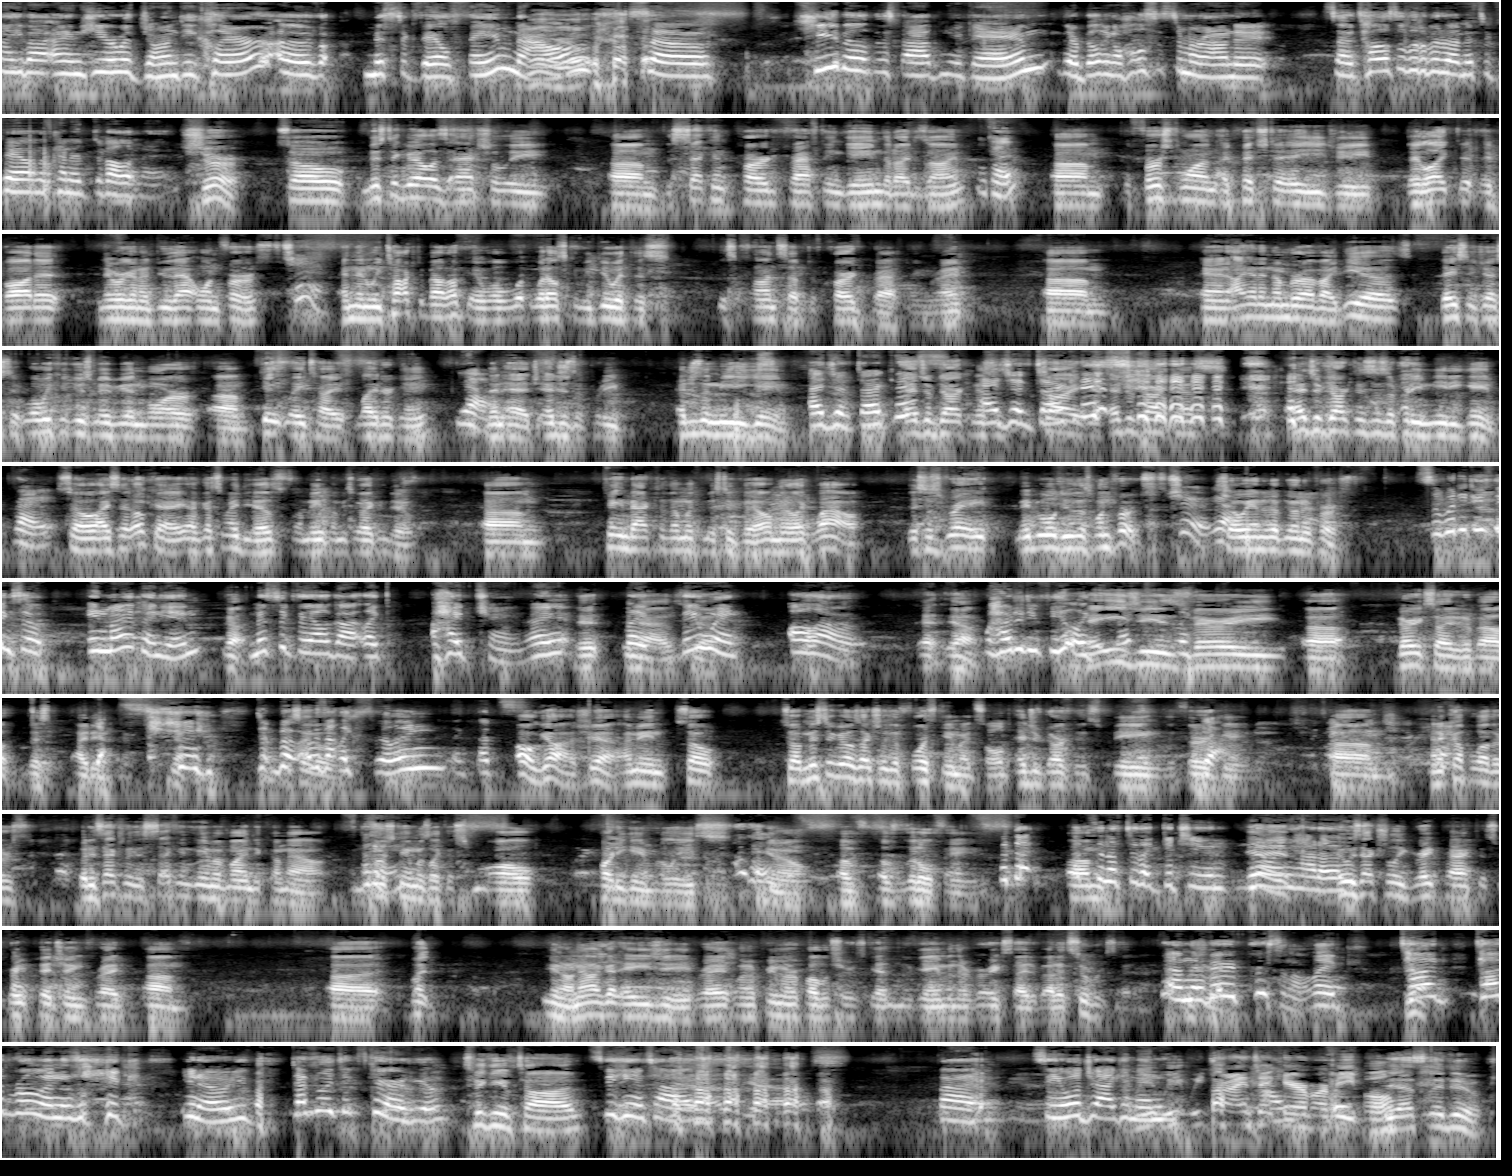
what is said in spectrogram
Maggibot. I am here with John D. Clair of Mystic Vale fame now. So he built this fab new game. They're building a whole system around it. So tell us a little bit about Mystic Vale and the kind of development. Sure. So Mystic Vale is actually um, the second card crafting game that I designed. Okay. Um, the first one I pitched to AEG. They liked it. They bought it. And they were going to do that one first. Sure. And then we talked about okay, well, what, what else can we do with this this concept of card crafting, right? Um, and I had a number of ideas. They suggested, well, we could use maybe a more um, gateway type, lighter game Yeah. than Edge. Edge is a pretty Edge is a meaty game. Edge of Darkness. Edge of Darkness. Edge of Darkness. Sorry. Edge of Darkness. Edge of Darkness is a pretty meaty game. right. So I said, okay, I've got some ideas. Let me let me see what I can do. Um, came back to them with Mystic Vale, and they're like, wow, this is great. Maybe we'll do this one first. Sure. Yeah. So we ended up doing it first. So what did you think? So in my opinion, Yeah. Mystic Vale got like a hype train, right? It, it has. they yeah. went all out. Uh, Yeah. How did you feel? Like AEG is like, very uh, very excited about this idea. Yeah. but was that like thrilling? Like that's Oh gosh, yeah. I mean, so so Mystic Vale is actually the fourth game I'd sold. Edge of Darkness being the third Yeah. game, um, and a couple others. But it's actually the second game of mine to come out. And the first game was like a small party game release, Okay. you know, of, of little fame. but that that's Um, enough to like get you Yeah, knowing it, how to. it was actually great practice, great pitching, right? Um, uh, but you know, now I've got AEG, right? When a premier publisher is getting the game and they're very excited about it, super excited. and they're sure. very personal. Like Todd Todd Rowland is like you know he definitely takes care of you. Speaking of Todd, Speaking of Todd, but see, we'll drag him We, in. we, we try and take care of our people. yes, they do.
